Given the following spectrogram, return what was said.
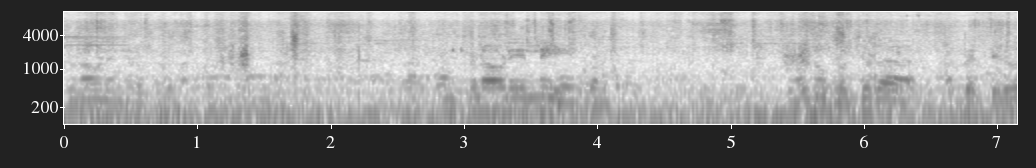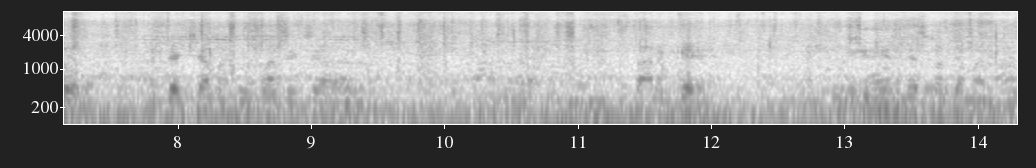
ಚುನಾವಣೆ ನಡೆಯಿತು. ಈ ಚುನಾವಣೆಯಲ್ಲಿ ಎರಡೂ ಪಕ್ಷದ ಅಭ್ಯರ್ಥಿಗಳು ಅಧ್ಯಕ್ಷ ಮತ್ತು ಉಪಾಧ್ಯಕ್ಷ ಸ್ಥಾನಕ್ಕೆ ನಿಗದಿಯಂತೆ ಸ್ಪರ್ಧೆ ಮಾಡಿದ್ದರು.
